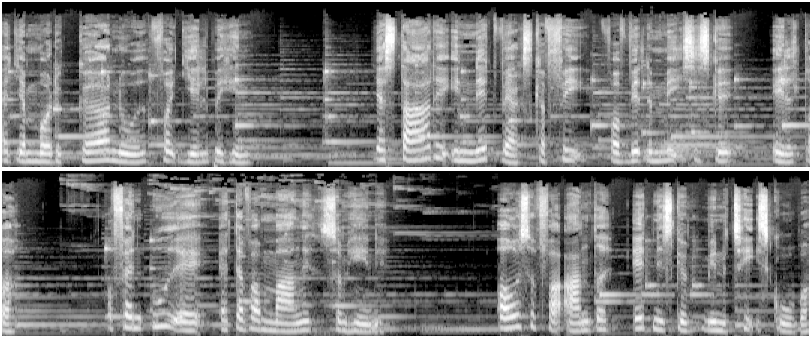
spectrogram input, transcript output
at jeg måtte gøre noget for at hjælpe hende. Jeg startede en netværkscafé for vietnamesiske ældre, og fandt ud af, at der var mange som hende. Også fra andre etniske minoritetsgrupper.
